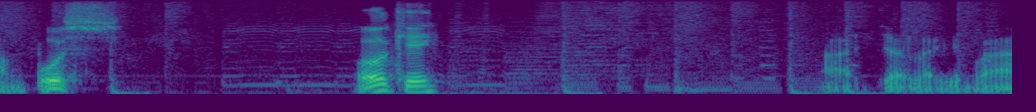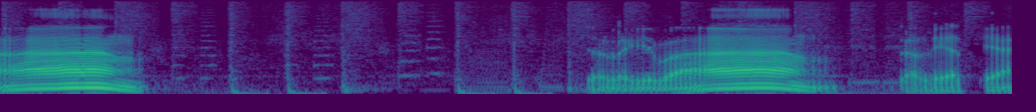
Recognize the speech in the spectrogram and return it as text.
Mampus. Oke. Okay. Ajar lagi bang. Ajar lagi bang. Kita lihat ya.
